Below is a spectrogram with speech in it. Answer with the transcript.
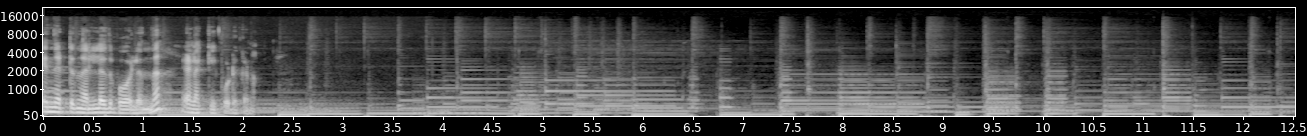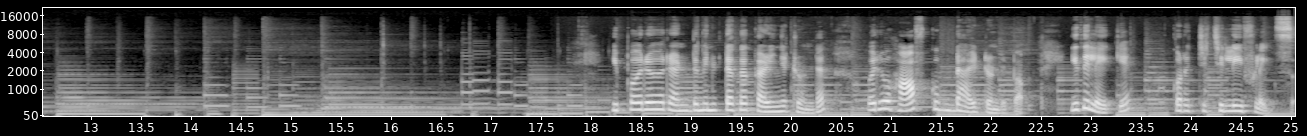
എന്നിട്ട് നല്ലതുപോലൊന്ന് ഇളക്കി കൊടുക്കണം. ഇപ്പോൾ ഒരു രണ്ട് മിനിറ്റൊക്കെ കഴിഞ്ഞിട്ടുണ്ട്. ഒരു ഹാഫ് കുക്ക്ഡ് ആയിട്ടുണ്ട് ഇപ്പം. ഇതിലേക്ക് കുറച്ച് ചില്ലി ഫ്ലേക്സ്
